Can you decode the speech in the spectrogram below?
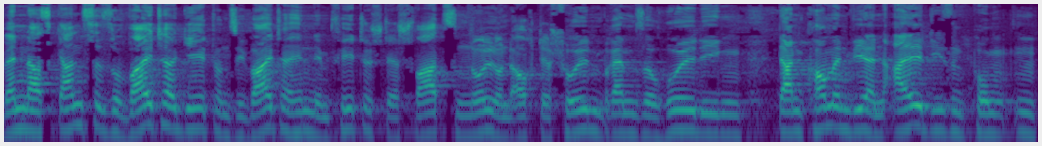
wenn das Ganze so weitergeht und Sie weiterhin dem Fetisch der schwarzen Null und auch der Schuldenbremse huldigen, dann kommen wir in all diesen Punkten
